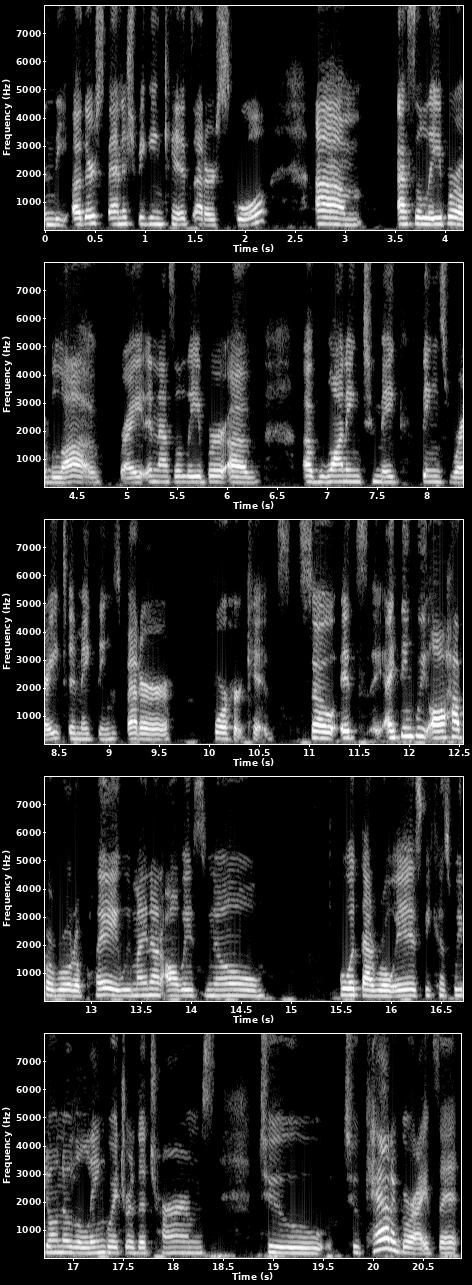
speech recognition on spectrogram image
and the other Spanish speaking kids at our school um, as a labor of love, right? And as a labor of of wanting to make things right and make things better for her kids. So it's I think we all have a role to play. We might not always know what that role is because we don't know the language or the terms to to categorize it.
